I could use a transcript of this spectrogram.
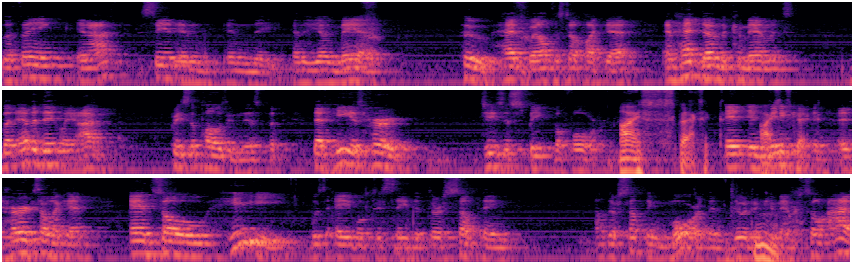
the thing, and I see it in, in the, in the young man who had wealth and stuff like that, and had done the commandments, but evidently, I'm presupposing this, but that he has heard Jesus speak before. I suspect it. In, in I many suspect. cases, it heard something like that, and so he was able to see that there's something, uh, there's something more than doing the Mm. commandments. So I,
